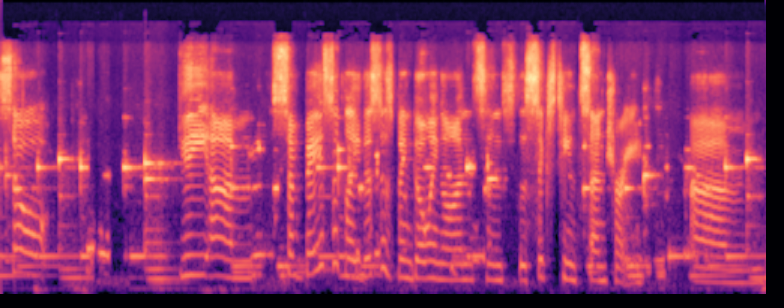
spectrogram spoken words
So The um so basically this has been going on since the 16th century. Um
